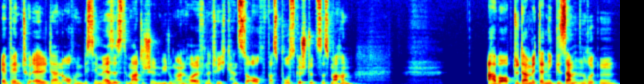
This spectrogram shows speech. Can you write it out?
eventuell dann auch ein bisschen mehr systematische Ermüdung anhäuft. Natürlich kannst du auch was Brustgestütztes machen, aber ob du damit dann den gesamten Rücken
